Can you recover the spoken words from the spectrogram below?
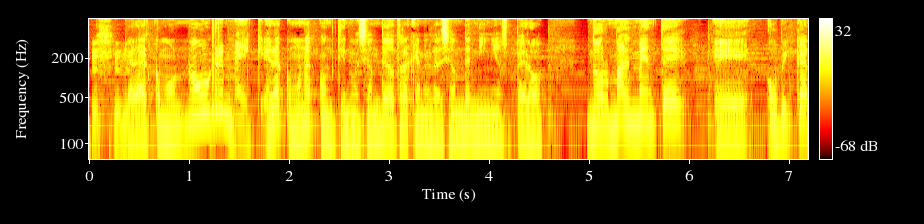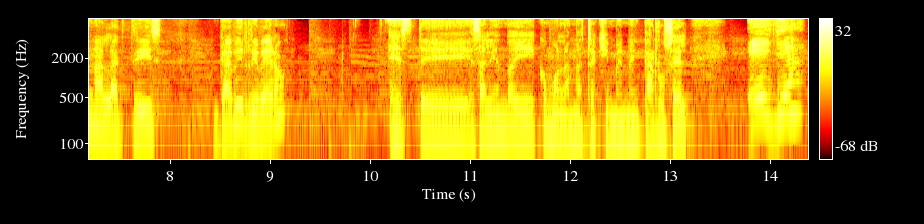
que era como, no un remake, era como una continuación de otra generación de niños, pero normalmente eh, ubican a la actriz Gaby Rivero, este, saliendo ahí como la maestra Jimena en Carrusel. Ella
